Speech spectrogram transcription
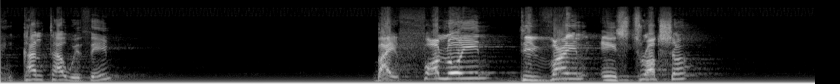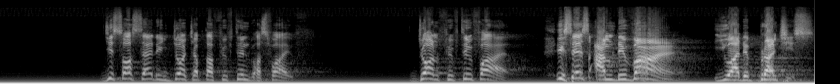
encounter with Him, by following divine instruction. Jesus said in John chapter 15, verse 5. John 15, 5. He says, I'm divine, you are the branches.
